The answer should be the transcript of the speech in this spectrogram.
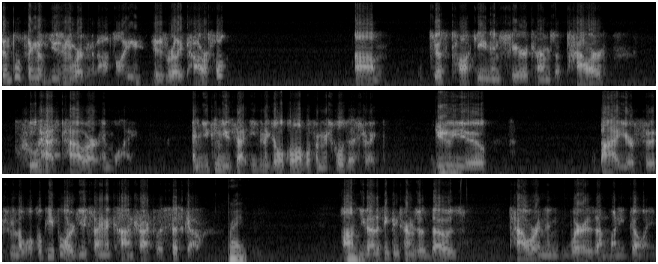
simple thing of using the word monopoly is really powerful. Um, just talking in sheer terms of power, who has power and why, and you can use that even at your local level from your school district. Do you buy your food from the local people, or do you sign a contract with Sysco? Right. Um, you got to think in terms of those power, and then where is that money going?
